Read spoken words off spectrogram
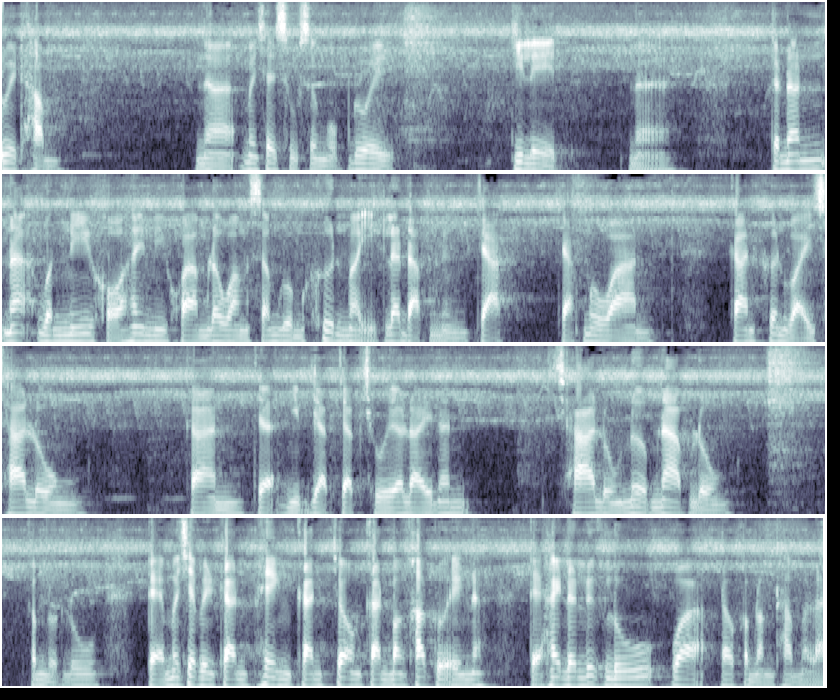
ด้วยธรรมนะไม่ใช่สุขสงบด้วยกิเลสนะดังนั้นณนะวันนี้ขอให้มีความระวังสำรวมขึ้นมาอีกระดับหนึ่งจากจากเมื่อวาน การเคลื่อนไหวช้าลง การจะหยิบหยับจับช่วยอะไรนั้น ช้าลงเนิบนาบลงกำหนดรู้ แต่ไม่ใช่เป็นการเพ่งการจ้องการบังคับตัวเองนะแต่ให้ระลึกรู้ว่าเรากำลังทำอะไร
